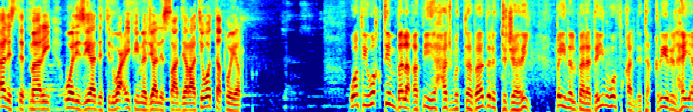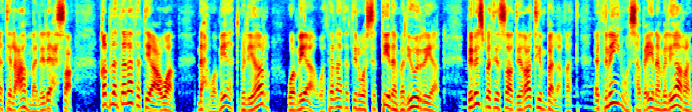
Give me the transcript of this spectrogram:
الاستثماري ولزيادة الوعي في مجال الصادرات والتطوير. وفي وقت بلغ فيه حجم التبادل التجاري بين البلدين وفقا لتقرير الهيئة العامة للإحصاء. قبل ثلاثة أعوام نحو 100 مليار و163 مليون ريال. بنسبة صادرات بلغت 72 مليارا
